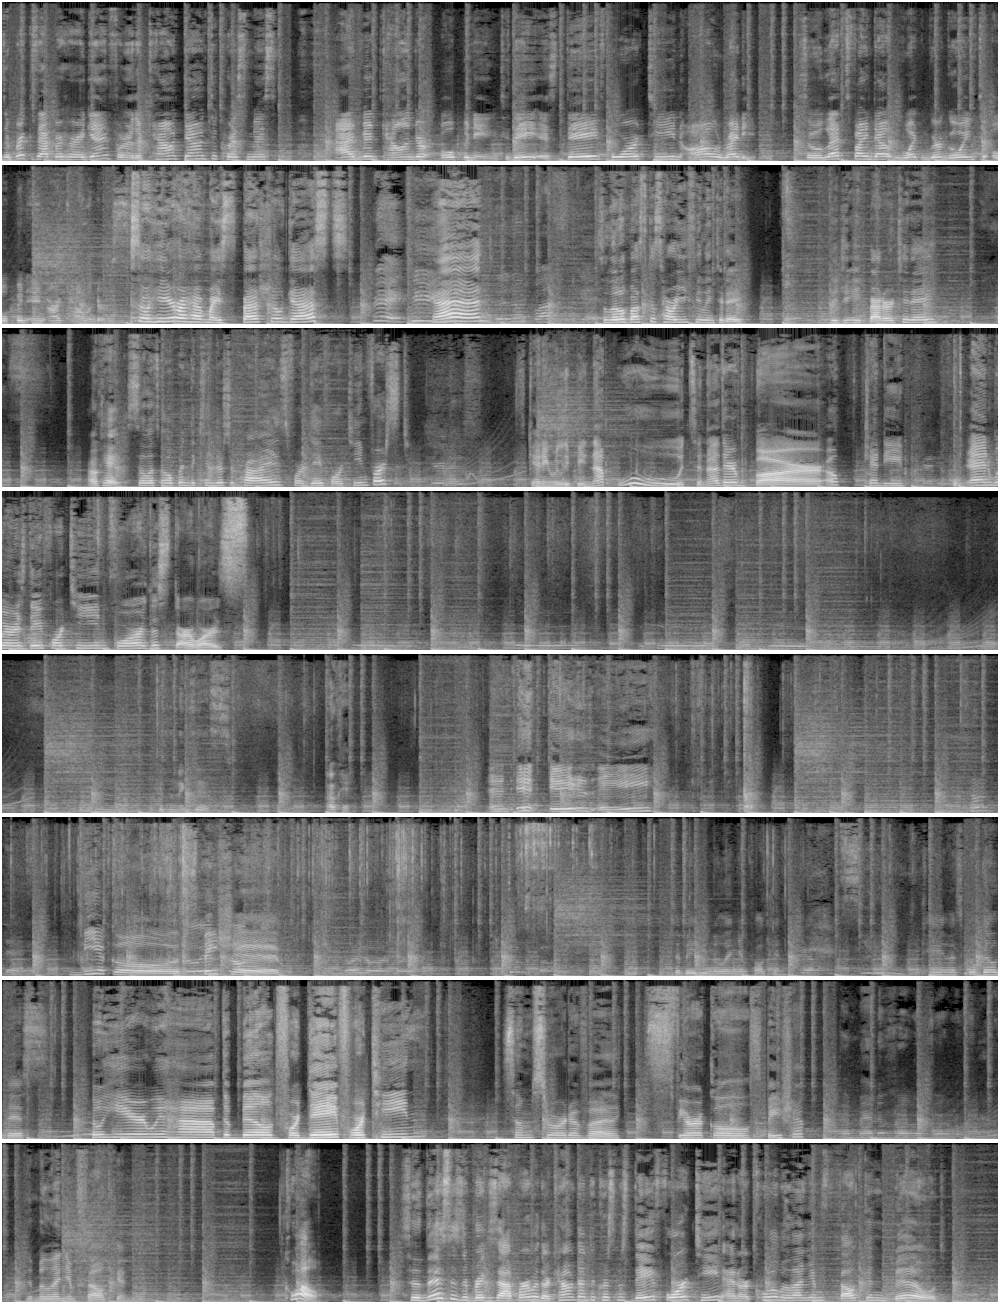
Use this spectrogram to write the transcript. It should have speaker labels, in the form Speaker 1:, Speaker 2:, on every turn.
Speaker 1: Zapper here again for another countdown to Christmas Advent calendar opening. Today is day 14 already. So let's find out what we're going to open in our calendars.
Speaker 2: So here I have my special guests.
Speaker 3: Big T.
Speaker 2: And
Speaker 3: Little Buskus.
Speaker 2: so little Buskus, how are you feeling today? Did you eat better today? Okay, so let's open the Kinder Surprise for day 14 first.
Speaker 3: Here it is.
Speaker 1: It's getting really beaten up. Ooh, it's another bar. Oh, candy.
Speaker 2: And where is day 14 for the Star Wars?
Speaker 1: Hmm, doesn't exist. Okay. And it is a
Speaker 3: Something.
Speaker 1: vehicle, spaceship.
Speaker 3: Oh, no, it's alright.
Speaker 2: The baby Millennium Falcon. Okay, let's go build this.
Speaker 1: So here we have the build for day 14. Some sort of a spherical spaceship.
Speaker 3: The man of the
Speaker 1: Millennium Falcon. Cool.
Speaker 2: So this is the Brick Zapper with our countdown to Christmas Day 14 and our cool Millennium Falcon build.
